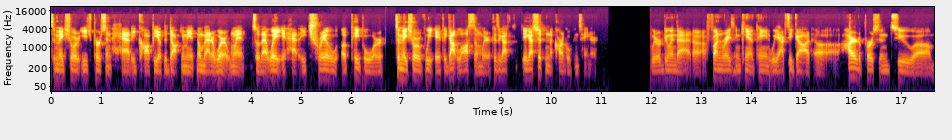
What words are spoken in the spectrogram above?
to make sure each person had a copy of the document no matter where it went. So that way it had a trail of paperwork to make sure if we if it got lost somewhere because it got it got shipped in a cargo container. We were doing that uh, fundraising campaign. We actually got uh, hired a person to um,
